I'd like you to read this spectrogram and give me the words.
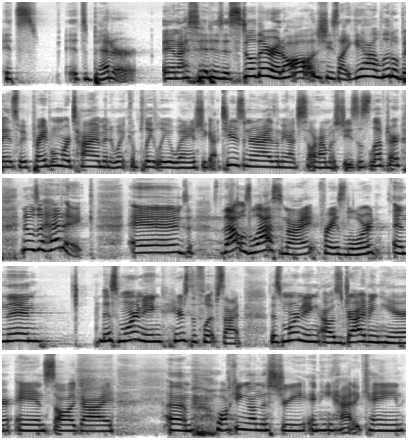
"It's it's better." And I said, Is it still there at all? And she's like, Yeah, a little bit. So we prayed one more time and it went completely away. And she got tears in her eyes and I got to tell her how much Jesus loved her. And it was a headache. And that was last night, praise the Lord. And then this morning, here's the flip side. This morning, I was driving here and saw a guy um, walking on the street and he had a cane.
